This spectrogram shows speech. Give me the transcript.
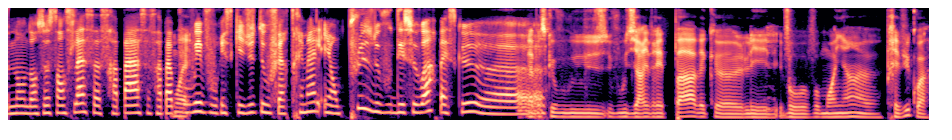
Non, dans ce sens-là, ça sera pas, ça sera pas prouvé. Vous risquez juste de vous faire très mal et en plus de vous décevoir parce que euh... bah parce que vous vous y arriverez pas avec les, vos, vos moyens prévus quoi.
